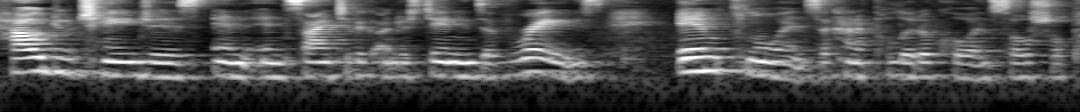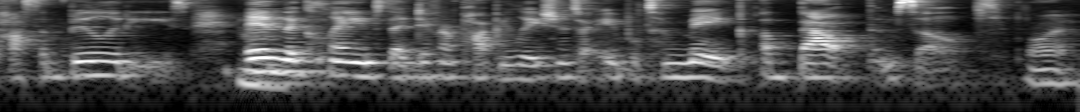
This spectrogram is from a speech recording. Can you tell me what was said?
how do changes in, in scientific understandings of race influence the kind of political and social possibilities mm-hmm. in the claims that different populations are able to make about themselves. Right.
